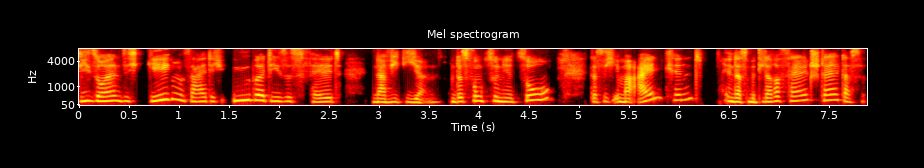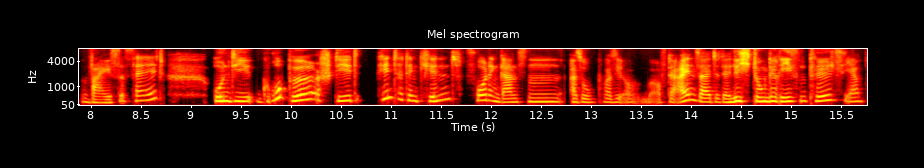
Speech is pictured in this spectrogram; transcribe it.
Die sollen sich gegenseitig über dieses Feld navigieren. Und das funktioniert so, dass sich immer ein Kind in das mittlere Feld stellt, das weiße Feld, und die Gruppe steht hinter dem Kind vor den ganzen, also quasi auf der einen Seite der Lichtung der Riesenpilz, ja. Und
